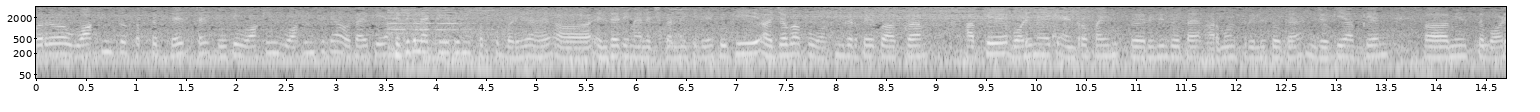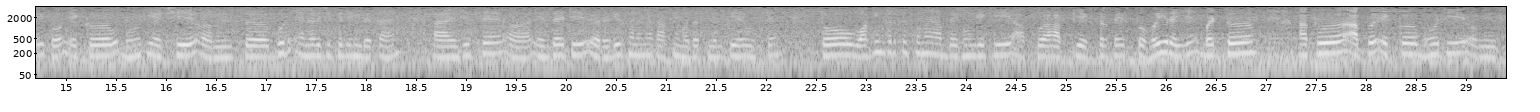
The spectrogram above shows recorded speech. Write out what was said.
और वॉकिंग तो सबसे बेस्ट है, क्योंकि वॉकिंग वॉकिंग से क्या होता है कि फ़िज़िकल एक्टिविटी में सबसे बढ़िया है एनजाइटी मैनेज करने के लिए। क्योंकि जब आप वॉकिंग करते हैं तो आपका, आपके बॉडी में एक एंट्रोफाइन्स रिलीज़ होता है हार्मोन्स रिलीज़ होता है, जो कि आपके मीन्स बॉडी को एक बहुत ही अच्छी मीन्स गुड एनर्जी फीलिंग देता है जिससे एनजाइटी रिड्यूस होने में काफ़ी मदद मिलती है उससे। तो वॉकिंग करते समय आप देखोगे कि आपको, आपकी एक्सरसाइज तो हो ही रही है बट आप आप एक बहुत ही मीन्स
